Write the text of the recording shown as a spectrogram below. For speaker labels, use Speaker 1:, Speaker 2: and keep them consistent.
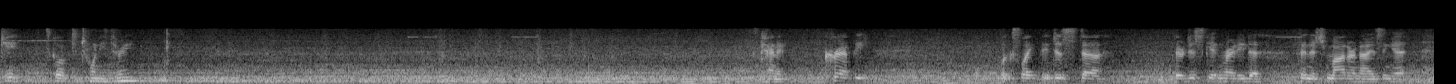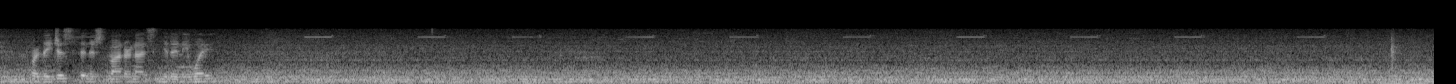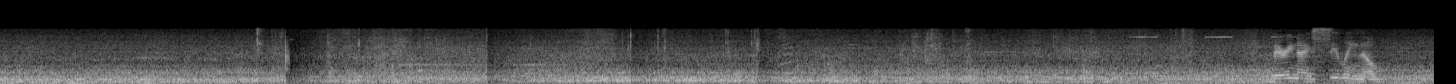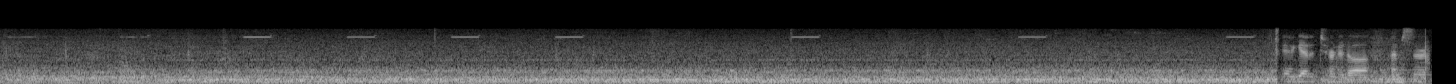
Speaker 1: Okay, let's go up to 23. It's kind of crappy. Looks like they just, uh, they're just getting ready to finish modernizing it, or they just finished modernizing it anyway. Very nice ceiling though. I gotta turn it off. I'm sorry.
